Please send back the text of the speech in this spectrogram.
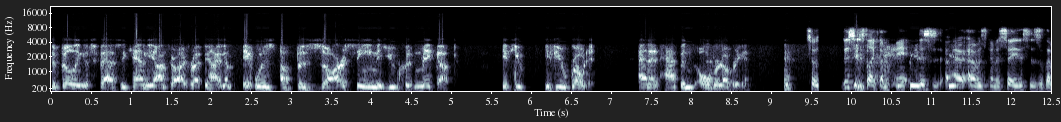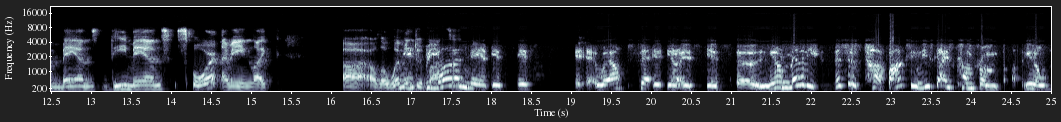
the building as fast as he can. The entourage right behind him. It was a bizarre scene that you couldn't make up if you if you wrote it, and it happens over and over again. So this is like a man, this is I, I was going to say this is the man's the man's sport. I mean, like uh, although women it's do beyond boxing. man. It's it's well, you know, it's it's uh, you know, many of the, this is tough boxing. These guys come from you know,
